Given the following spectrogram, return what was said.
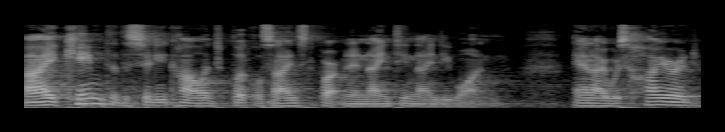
I came to the City College Political Science Department in 1991, and I was hired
